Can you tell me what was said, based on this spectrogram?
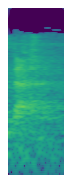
fantástica.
